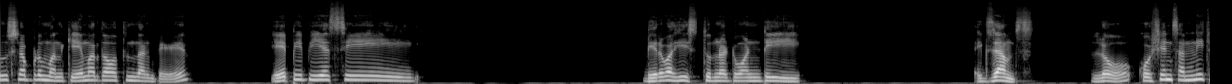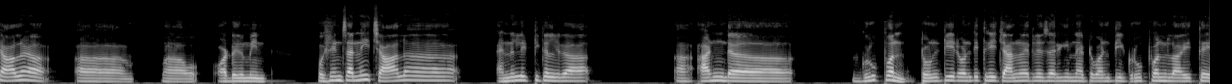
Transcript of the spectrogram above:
చూసినప్పుడు మనకి ఏమర్థం అవుతుందంటే ఏపీపీఎస్సీ నిర్వహిస్తున్నటువంటి ఎగ్జామ్స్‌లో క్వశ్చన్స్ అన్నీ చాలా what you you mean questions అన్నీ చాలా అనలిటికల్‌గా అండ్ గ్రూప్ 1 2023 జాన్వరిలో జరిగినటువంటి గ్రూప్ వన్లో అయితే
